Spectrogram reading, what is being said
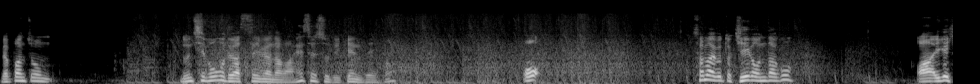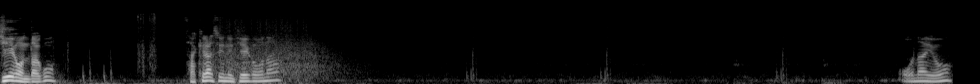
몇 번 좀 눈치 보고 들어갔으면 아마 했을 수도 있겠는데 이거 어? 설마 이것도 기회가 온다고? 와 이게 기회가 온다고? 4kill 할수 있는 기회가 오나? 오나요?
